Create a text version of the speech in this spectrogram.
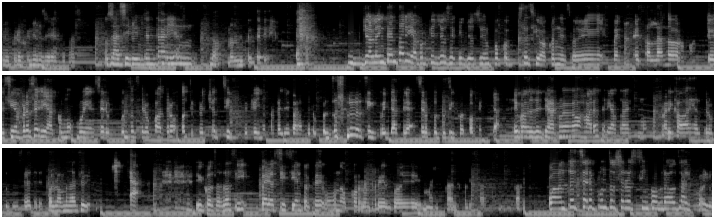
yo creo que yo no sería capaz. O sea, si lo intentaría, mm. no, no lo intentaría. Yo lo intentaría porque yo sé que yo soy un poco obsesiva con eso de, bueno, esta es la norma. Entonces siempre sería como voy en 0.04, otro sí pequeño para llegar a 0.05 y ya sería 0.5, ok, ya. Y cuando sintiera que me bajara sería otra vez como marica bajé al 0.03, volvamos a subir, ya. Y cosas así, pero sí siento que uno corre un riesgo de marica alcoholizarse. ¿Cuánto es 0.05 grados de alcohol?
